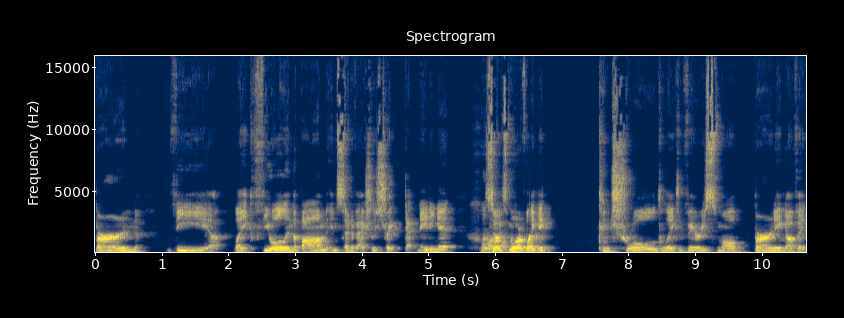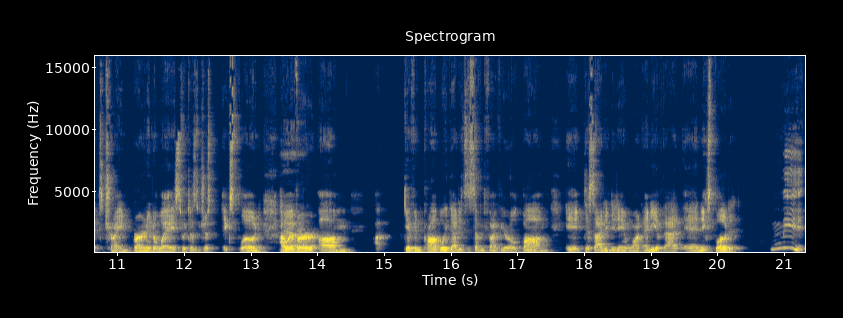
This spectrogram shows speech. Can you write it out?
burn the uh, like fuel in the bomb instead of actually straight detonating it. So it's more of like a controlled, like very small burning of it to try and burn it away so it doesn't just explode. However, um, given probably that it's a 75 year old bomb, it decided it didn't want any of that and exploded. neat.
